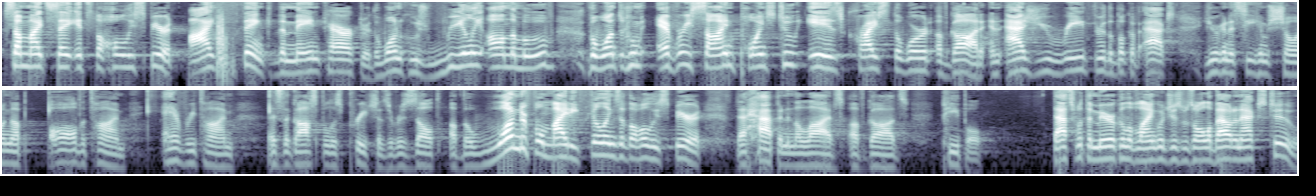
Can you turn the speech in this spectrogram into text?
some might say it's the Holy Spirit. I think the main character, the one who's really on the move, the one to whom every sign points to, is Christ, the Word of God. And as you read through the book of Acts, you're going to see him showing up all the time, every time as the gospel is preached as a result of the wonderful, mighty fillings of the Holy Spirit that happen in the lives of God's people. That's what the miracle of languages was all about in Acts 2.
